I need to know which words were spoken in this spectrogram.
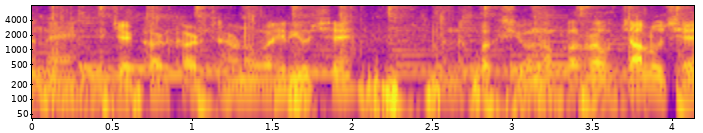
અને નીચે ખડખડ ઝરણું વહી રહ્યું છે અને પક્ષીઓનો કલરવ ચાલુ છે.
